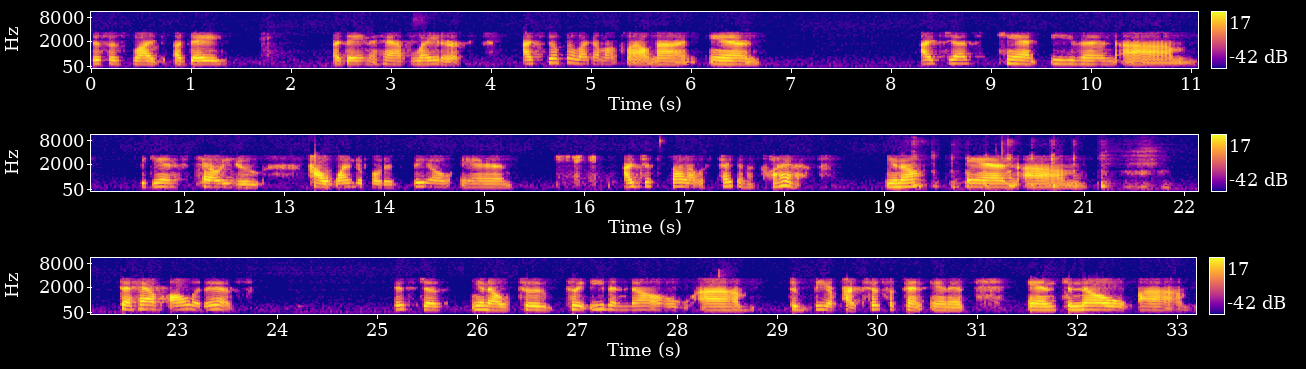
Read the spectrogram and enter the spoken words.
this is like a day, a day and a half later I still feel like I'm on cloud nine, and I just can't even um, begin to tell you how wonderful this feels. And I just thought I was taking a class, you know, and um, to have all of this, it's just you know to to even know um, to be a participant in it and to know um,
